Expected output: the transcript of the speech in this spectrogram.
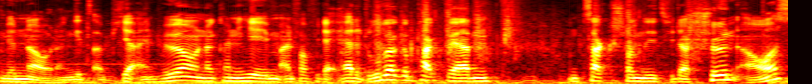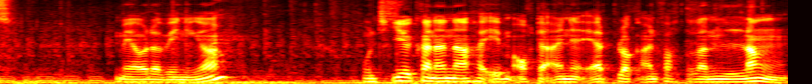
Genau, dann geht es ab hier ein höher und dann kann hier eben einfach wieder Erde drüber gepackt werden. Und zack, schon sieht es wieder schön aus. Mehr oder weniger. Und hier kann dann nachher eben auch der eine Erdblock einfach dran lang.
